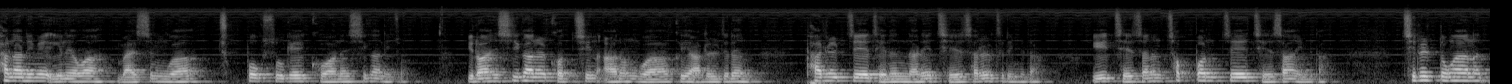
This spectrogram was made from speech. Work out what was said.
하나님의 은혜와 말씀과 축복 속에 거하는 시간이죠. 이러한 시간을 거친 아론과 그의 아들들은 8일째 되는 날에 제사를 드립니다. 이 제사는 첫 번째 제사입니다. 7일 동안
